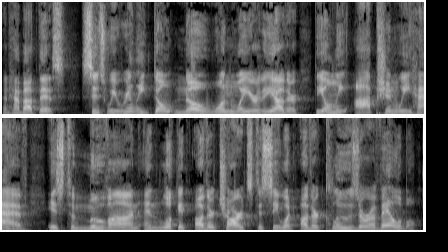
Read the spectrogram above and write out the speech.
And how about this? Since we really don't know one way or the other, the only option we have is to move on and look at other charts to see what other clues are available.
